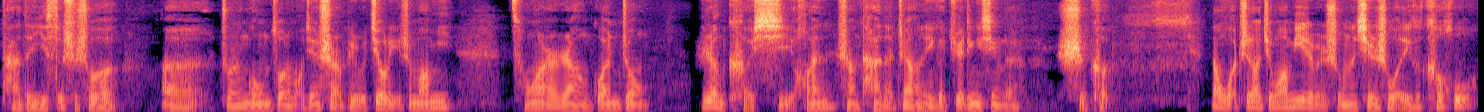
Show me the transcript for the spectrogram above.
他的意思是说，呃，主人公做了某件事儿，比如救了一只猫咪。从而让观众认可、喜欢上他的这样的一个决定性的时刻。那我知道《救猫咪》这本书呢，其实是我的一个客户，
